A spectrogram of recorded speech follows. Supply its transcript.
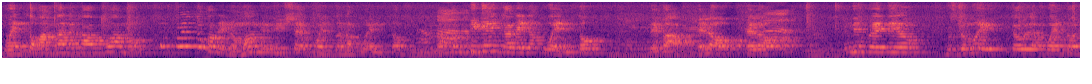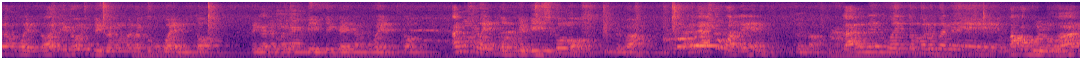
kwentohan ka ng kapwa mo, kwento ka rin naman. Hindi siya kwento na kwento. Diba? Magbigay ka rin ng kwento. Diba? Hello? Hello? Hindi pwede yung gusto mo ikaw lang kwento ng kwento. Ikaw hindi ka naman nagkukwento. Hindi ka naman Yes. nagbibigay ng kwento. Anong kwento? Pibisco mo. Di ba? Kwento ka rin. Di ba? Lalo na yung kwento mo naman eh, makabulungan.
